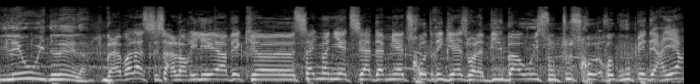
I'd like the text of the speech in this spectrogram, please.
il est où Il est là? Bah voilà, c'est ça. Alors il est avec euh, Simon Yates et Adam Yates, Rodriguez, voilà, Bilbao, ils sont tous re- regroupés derrière.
